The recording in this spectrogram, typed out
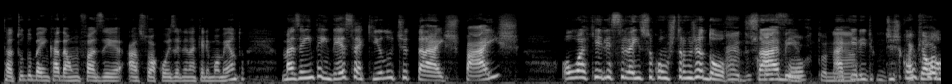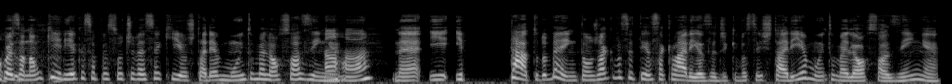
tá tudo bem cada um fazer a sua coisa ali naquele momento, mas é entender se aquilo te traz paz ou aquele silêncio constrangedor, É, sabe? né? Aquele desconforto. Aquela coisa, não queria que essa pessoa tivesse aqui, eu estaria muito melhor sozinha, Aham. né? E, e tá, tudo bem. Então, já que você tem essa clareza de que você estaria muito melhor sozinha,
